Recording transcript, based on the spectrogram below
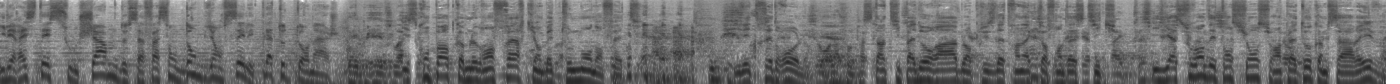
Il est resté sous le charme de sa façon d'ambiancer les plateaux de tournage. Il se comporte comme le grand frère qui embête tout le monde en fait. Il est très drôle. C'est un type adorable en plus d'être un acteur fantastique. Il y a souvent des tensions sur un plateau comme ça arrive.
